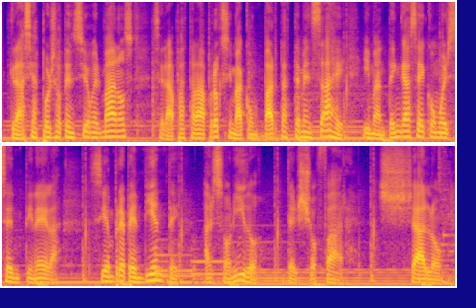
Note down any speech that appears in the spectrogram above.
Gracias por su atención, hermanos. Será hasta la próxima. Comparta este mensaje y manténgase como el centinela, siempre pendiente al sonido del shofar. Shalom.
